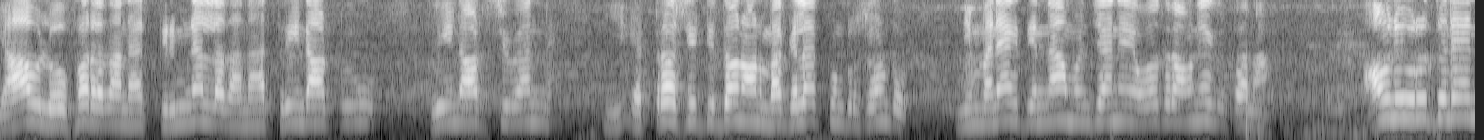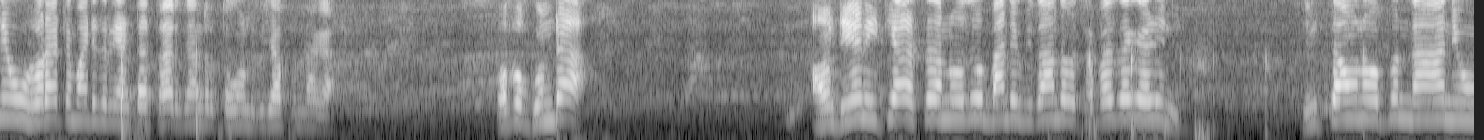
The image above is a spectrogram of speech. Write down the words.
ಯಾವ ಲೋಫರ್ ಅದಾನ? ಕ್ರಿಮಿನಲ್ ಅದಾನ? Three nought two, three nought seven atrocity ಇದ್ದವನು ಅವ್ನ ಮಗಲಾಗ ಕುಂಡ್ರಿಸ್ಕೊಂಡು ನಿಮ್ಮ ಮನ್ಯಾಗ ದಿನ ಮುಂಜಾನೆ ಹೋದ್ರೆ ಅವನೇ ಇರ್ತಾನ. ಅವನ ವಿರುದ್ಧನೇ ನೀವು ಹೋರಾಟ ಮಾಡಿದ್ರಿ ಎಂಟತ್ತು ಸಾವಿರ ಜನರು ತೊಗೊಂಡು ಬಿಜಾಪುರ್ನಾಗ. ಒಬ್ಬ ಗುಂಡ, ಅವನದೇನು ಇತಿಹಾಸ ಅನ್ನೋದು ಮಾನ್ಯ ವಿಧಾನ ಸಭಾದಾಗ ಹೇಳೀನಿ. ಇಂಥವನೊಬ್ಬನ್ನ ನೀವು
